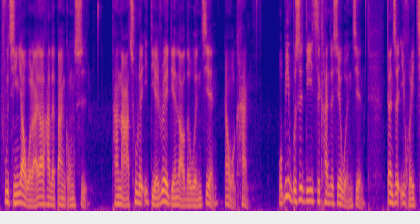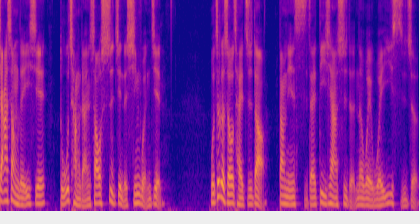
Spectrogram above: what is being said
父亲要我来到他的办公室。他拿出了一叠瑞典佬的文件让我看，我并不是第一次看这些文件，但这一回加上了一些赌场燃烧事件的新文件。我这个时候才知道，当年死在地下室的那位唯一死者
